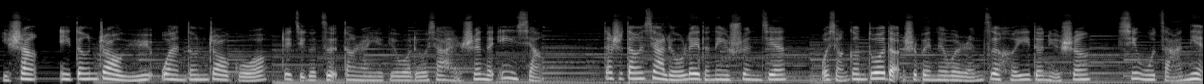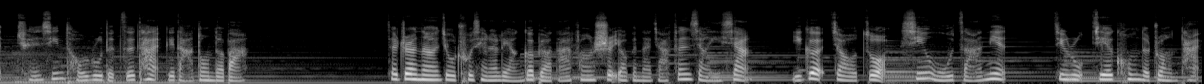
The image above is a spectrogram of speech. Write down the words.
以上一灯照鱼，万灯照国这几个字，当然也给我留下很深的印象。但是当下流泪的那一瞬间。 我想更多的是被那位人字合一的女生心无杂念、全心投入的姿态给打动的吧。在这儿呢，就出现了两个表达方式，要跟大家分享一下。一个叫做心无杂念，进入皆空的状态。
